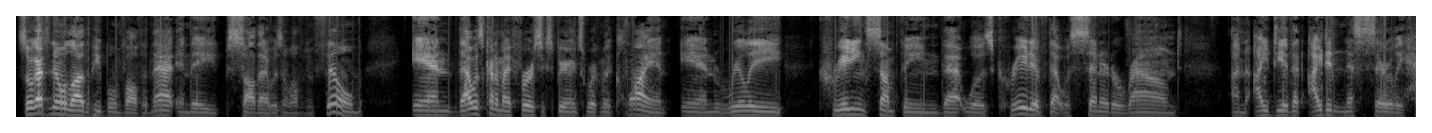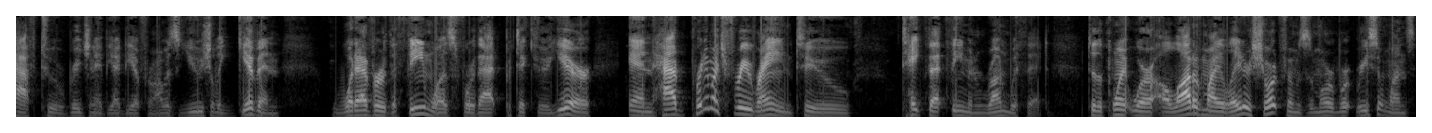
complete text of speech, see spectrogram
So I got to know a lot of the people involved in that, and they saw that I was involved in film. And that was kind of my first experience working with a client and really creating something that was creative, that was centered around an idea that I didn't necessarily have to originate the idea from. I was usually given whatever the theme was for that particular year and had pretty much free reign to take that theme and run with it to the point where a lot of my later short films, the more recent ones,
